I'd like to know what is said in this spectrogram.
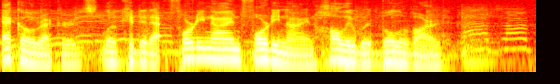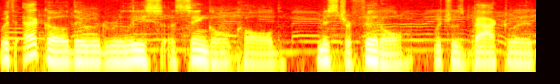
Ekko Records, located at 4949 Hollywood Boulevard. With Echo, they would release a single called Mr. Fiddle, which was backed with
